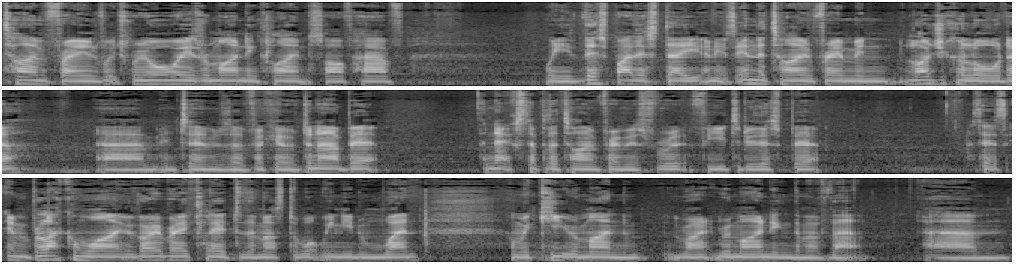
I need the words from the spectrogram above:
time frames, which we're always reminding clients of, have we need this by this date, and it's in the time frame in logical order. Um, in terms of okay, we've done our bit. The next step of the time frame is for for you to do this bit. So it's in black and white, very very clear to them as to what we need and when, and we keep remind them, reminding them of that. Um,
